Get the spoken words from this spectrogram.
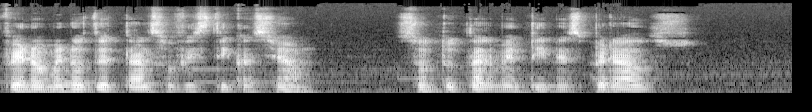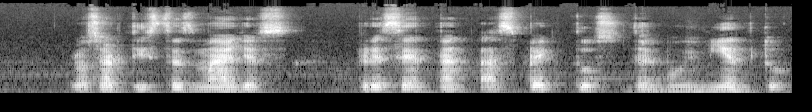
Fenómenos de tal sofisticación son totalmente inesperados. Los artistas mayas presentan aspectos del movimiento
